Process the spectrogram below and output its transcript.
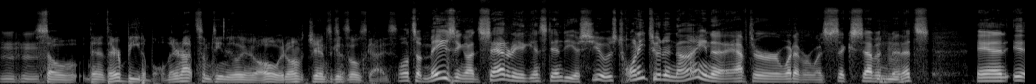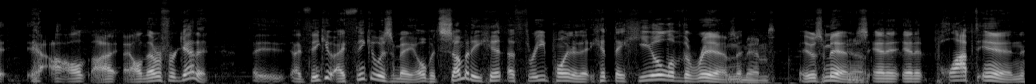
Mm-hmm. So they're, they're beatable. They're not some team that go, oh, we don't have a chance against those guys. Well, it's amazing on Saturday against NDSU. It was 22 to nine uh, after whatever it was six, 7 Mm-hmm. minutes, and it I'll I, I'll never forget it. I- I think it, I think it was Mayo, but somebody hit a three pointer that hit the heel of the rim. It was Mims. It was Mims, and it and it plopped in,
